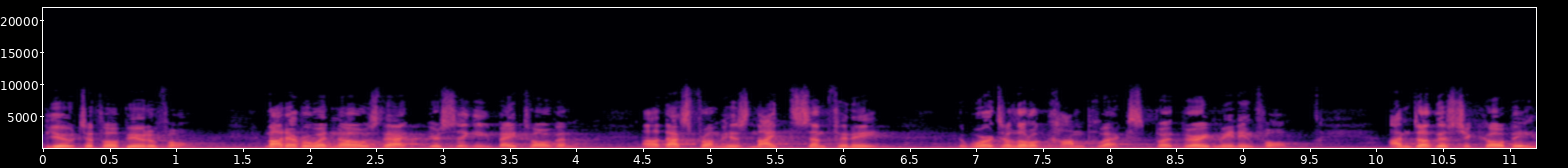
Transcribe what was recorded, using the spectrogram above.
Beautiful, beautiful. Not everyone knows that you're singing Beethoven. Uh, that's from his Ninth Symphony. The words are a little complex, but very meaningful. I'm Douglas Jacoby.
